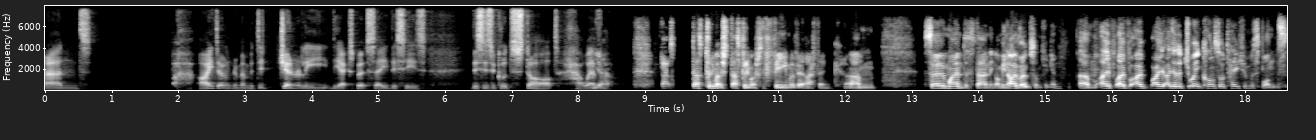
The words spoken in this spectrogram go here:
And I don't remember. Did generally the experts say this is this is a good start? However, Yeah. that's that's pretty much that's pretty much the theme of it, I think. Um, so my understanding, I mean, I wrote something in. Um, I've, I've, I've I, did a joint consultation response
